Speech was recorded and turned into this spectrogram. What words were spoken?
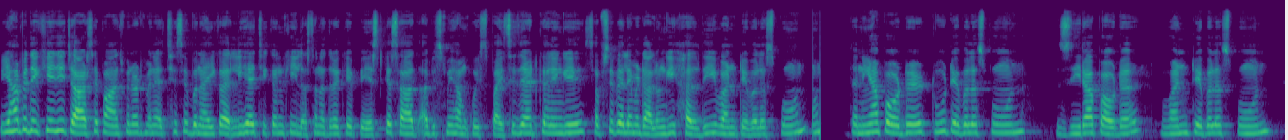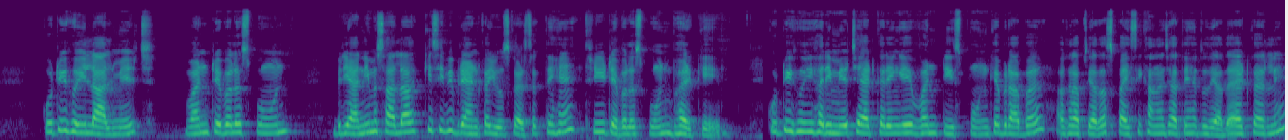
तो यहाँ पे देखिए जी, चार से पाँच मिनट मैंने अच्छे से बुनाई कर ली है चिकन की लहसुन अदरक के पेस्ट के साथ। अब इसमें हम कोई स्पाइसेस ऐड करेंगे। सबसे पहले मैं डालूँगी हल्दी वन टेबल स्पून, धनिया पाउडर टू टेबल स्पून, ज़ीरा पाउडर वन टेबल स्पून, कुटी हुई लाल मिर्च वन टेबल स्पून। बिरयानी मसाला किसी भी ब्रांड का यूज़ कर सकते हैं, थ्री टेबल स्पून भर के। कुटी हुई हरी मिर्च ऐड करेंगे वन टीस्पून के बराबर। अगर आप ज़्यादा स्पाइसी खाना चाहते हैं तो ज़्यादा ऐड कर लें।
